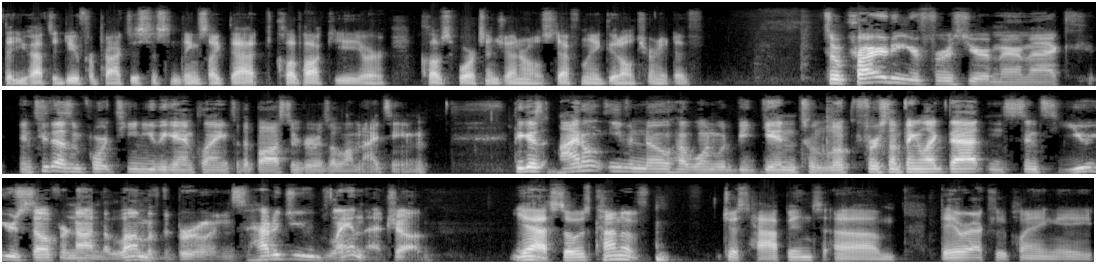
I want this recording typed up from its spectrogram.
that you have to do for practices and things like that. Club hockey or club sports in general is definitely a good alternative. So prior to your first year at Merrimack, in 2014, you began playing for the Boston Bruins alumni team. Because I don't even know how one would begin to look for something like that. And since you yourself are not an alum of the Bruins, how did you land that job? Yeah, so it was kind of just happened. Um, they were actually playing a,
